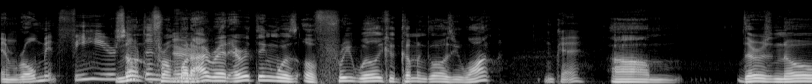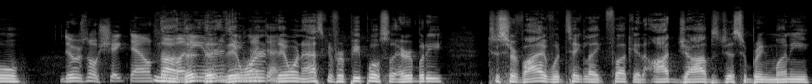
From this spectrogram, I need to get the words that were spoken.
enrollment fee or no, something? from what I read, everything was of free will. You could come and go as you want. okay, Um, there was no there was no shakedown for no. money They, or they, they weren't like they weren't asking for people, so everybody to survive would take like fucking odd jobs just to bring money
